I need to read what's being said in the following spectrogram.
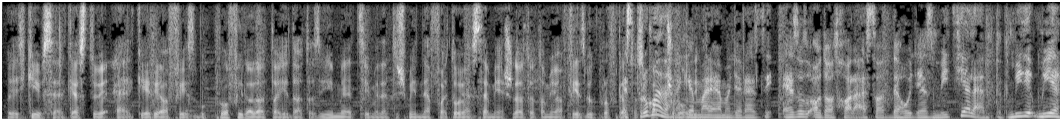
hogy egy képszerkesztő elkéri a Facebook profil adataidat, az e-mail címedet és mindenfajta olyan személyes adatot, ami a Facebook Ezt profilathoz kapcsolódik. nekem már elmagyarázni. Ez az adathalászat, de hogy ez mit jelent? Tehát mi, mi,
